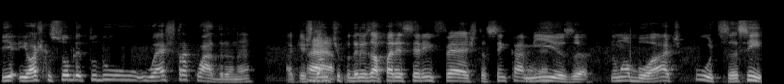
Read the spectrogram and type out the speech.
E, e eu acho que, sobretudo, o extra quadra, né? A questão, é. tipo, deles aparecerem em festa, sem camisa, é. numa boate, putz, assim,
